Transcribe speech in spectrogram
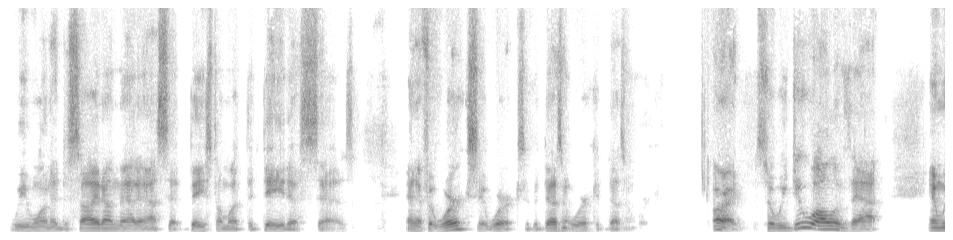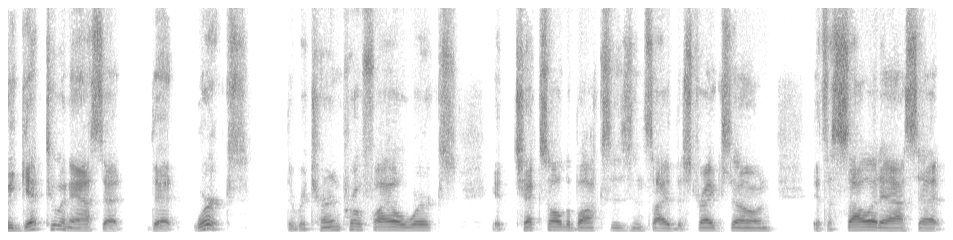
We want to decide on that asset based on what the data says. And if it works, it works. If it doesn't work, it doesn't work. All right. So we do all of that and we get to an asset that works. The return profile works. It checks all the boxes inside the strike zone. It's a solid asset.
